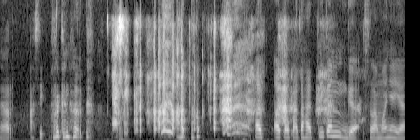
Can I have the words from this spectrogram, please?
heart, asik broken heart asik atau at- atau patah hati kan nggak selamanya ya.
